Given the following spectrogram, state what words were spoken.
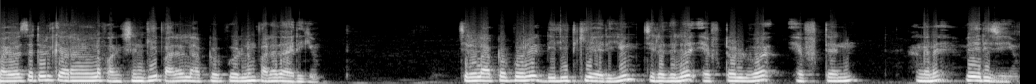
ബയോസെറ്റപ്പിൽ കയറാനുള്ള ഫംഗ്ഷൻ കീ പല ലാപ്ടോപ്പുകളിലും പലതായിരിക്കും. ചില ലാപ്ടോപ്പുകളിൽ ഡിലീറ്റ് കീ ആയിരിക്കും ചിലതിൽ എഫ് ട്വൽവ് എഫ് ടെൻ അങ്ങനെ വേരി ചെയ്യും.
